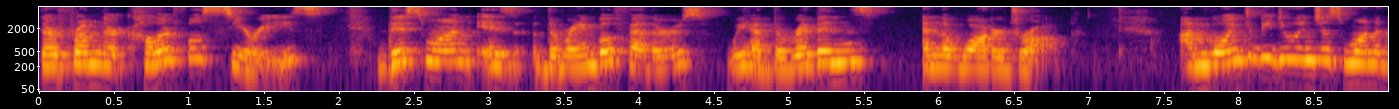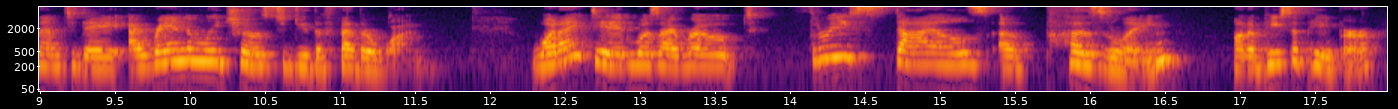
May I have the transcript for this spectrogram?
They're from their colorful series. This one is the rainbow feathers, we have the ribbons, and the water drop. I'm going to be doing just one of them today. I randomly chose to do the feather one. What I did was I wrote three styles of puzzling on a piece of paper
